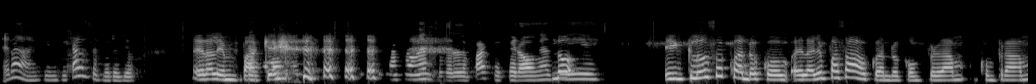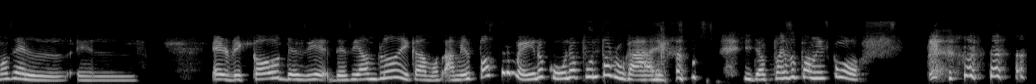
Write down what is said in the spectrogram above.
era insignificante, pero yo. Era el empaque. Exactamente, el empaque, pero aún así. No. Incluso cuando el año pasado, cuando compram- compramos el, el, el Recode de, de Cian Blue, digamos, a mí el póster me vino con una punta arrugada, digamos, y ya para eso para mí es como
